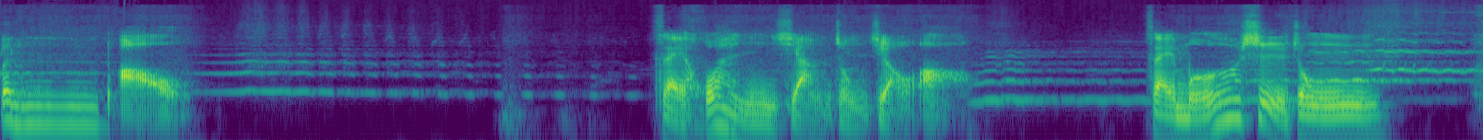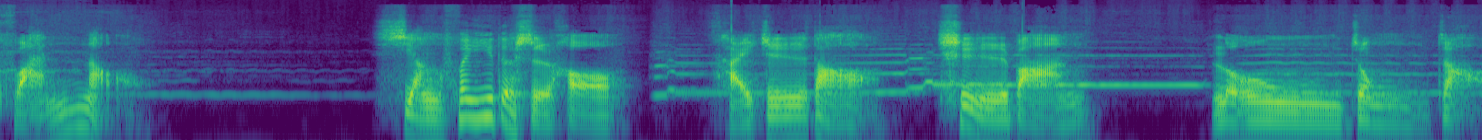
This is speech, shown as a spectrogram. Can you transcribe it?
奔跑。在幻想中骄傲，在模式中烦恼。想飞的时候，才知道翅膀笼中罩。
